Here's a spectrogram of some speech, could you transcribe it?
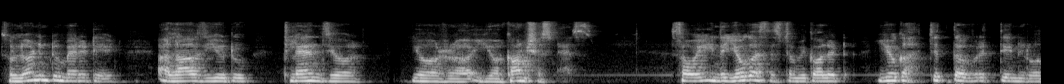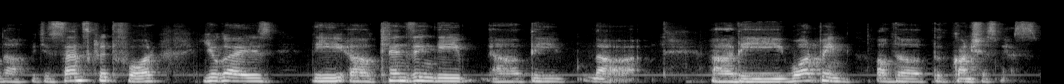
So learning to meditate allows you to cleanse your your uh, your consciousness. So in the yoga system, we call it yoga chitta vritti nirodha, which is Sanskrit for yoga is the uh, cleansing the uh, the uh, uh, the warping of the, the consciousness.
